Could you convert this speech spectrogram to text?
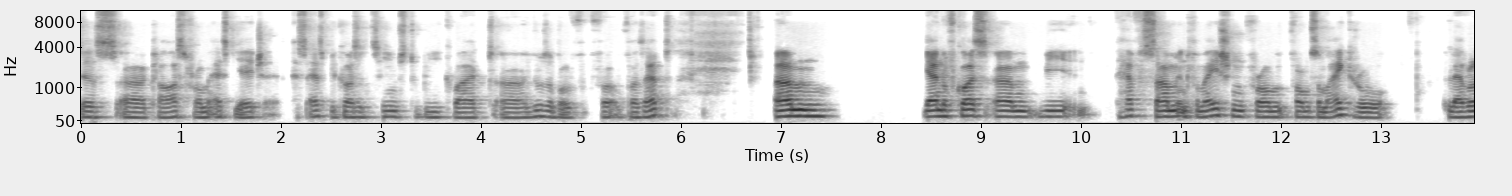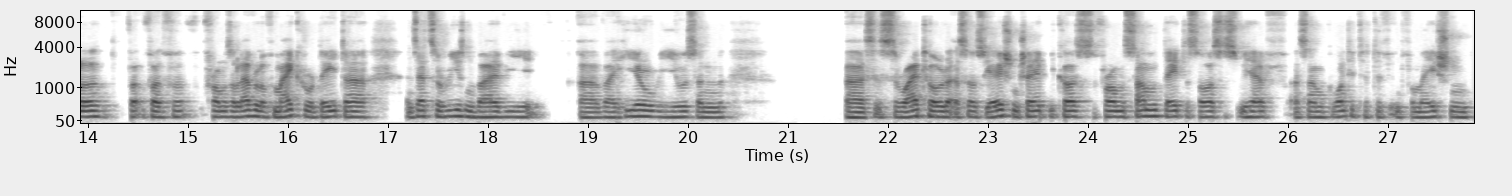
this uh, class from SDHSS because it seems to be quite uh, usable for, for that. Um, yeah, and of course, um, we have some information from, from the micro level, for, for, from the level of micro data, and that's the reason why we uh, why here we use an uh, this right holder association shape because from some data sources we have uh, some quantitative information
